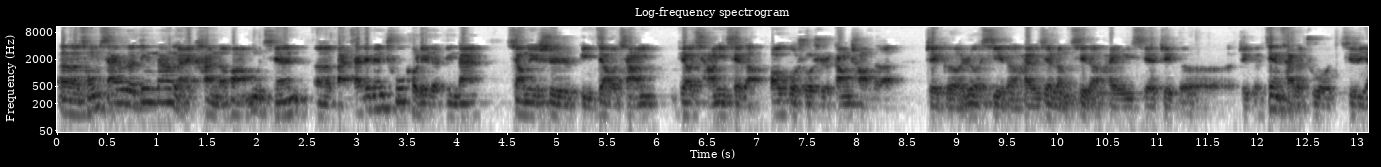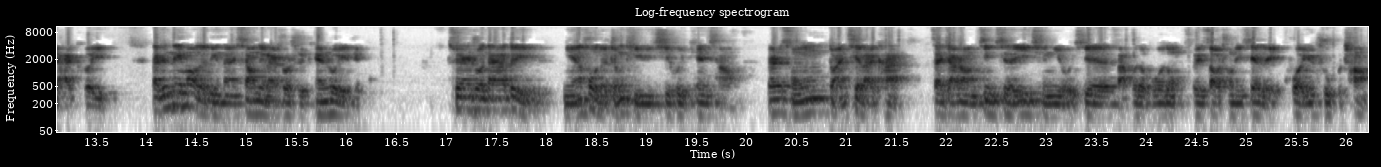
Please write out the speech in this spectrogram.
呃，从下游的订单来看的话，目前呃板材这边出口类的订单相对是比较强、比较强一些的，包括说是钢厂的。这个热系的，还有一些冷系的，还有一些这个这个建材的出口其实也还可以，但是内贸的订单相对来说是偏弱一点。虽然说大家对年后的整体预期会偏强，但是从短期来看，再加上近期的疫情有一些反复的波动，所以造成了一些累货运输不畅，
